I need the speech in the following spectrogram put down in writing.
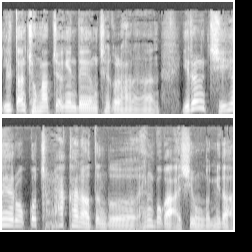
일단 종합적인 대응책을 하는 이런 지혜롭고 정확한 어떤 그 행보가 아쉬운 겁니다.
